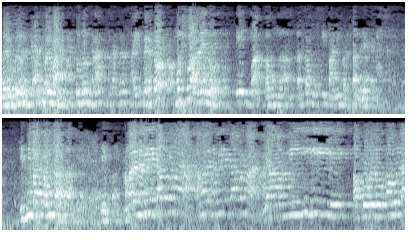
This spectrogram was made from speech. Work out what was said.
अरे बोलो क्या फरमाया? तुम लोग साइड पे हटो मुझको आने दो। एक बात कहूँगा, कसम उसकी पानी बरसा देगा कितनी बात कहूँगा? एक बात। हमारे नबी ने क्या फरमाया? हमारे नबी ने क्या फरमाया? अपोलो कौला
